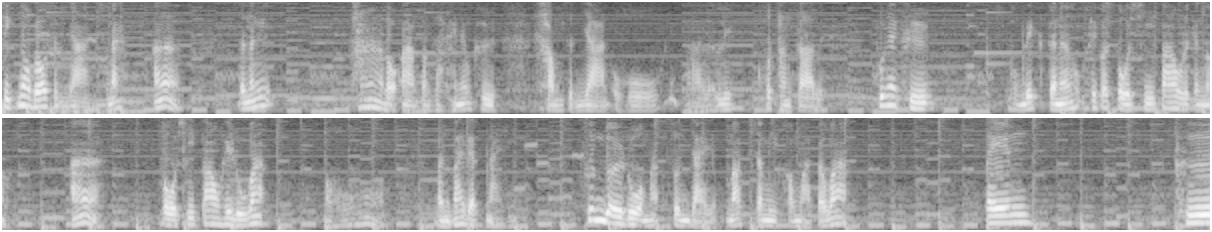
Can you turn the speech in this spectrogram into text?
signal แปลว่าสัญญาณใช่ไหมอ่าดังนั้นถ้าเราอ่านตามภาษาไทยนี่ก็คือคำสัญญาณ โอ้โห ตายแล้วเรียกโคตรทางการเลย พูดง่ายคือ ผมเรียกกันนะเรียกว่าตัวชี้เป้าเลยกันเนาะอ่า ตัวชี้เป้าให้รู้ว่า อ๋อ มันใบแบบไหน ซึ่งโดยรวมฮะส่วนใหญ่มักจะมีความหมายแปลว่า เป็น คือ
